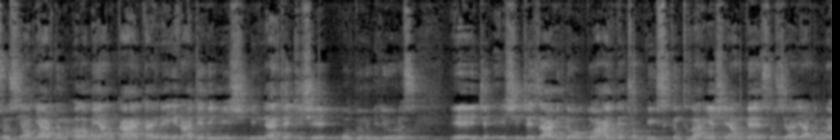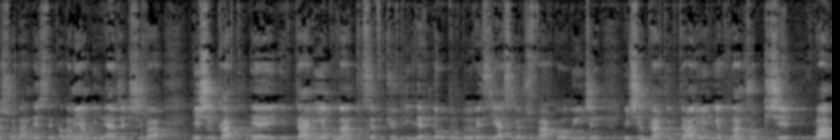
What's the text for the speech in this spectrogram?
sosyal yardım alamayan KHK ile ihraç edilmiş binlerce kişi olduğunu biliyoruz. E, ce- eşi cezaevinde olduğu halde çok büyük sıkıntılar yaşayan ve sosyal yardımlaşmadan destek alamayan binlerce kişi var. Yeşil kart e, iptali yapılan, sırf Kürt illerinde oturduğu ve siyasi görüşü farklı olduğu için yeşil kart iptali yapılan çok kişi var.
